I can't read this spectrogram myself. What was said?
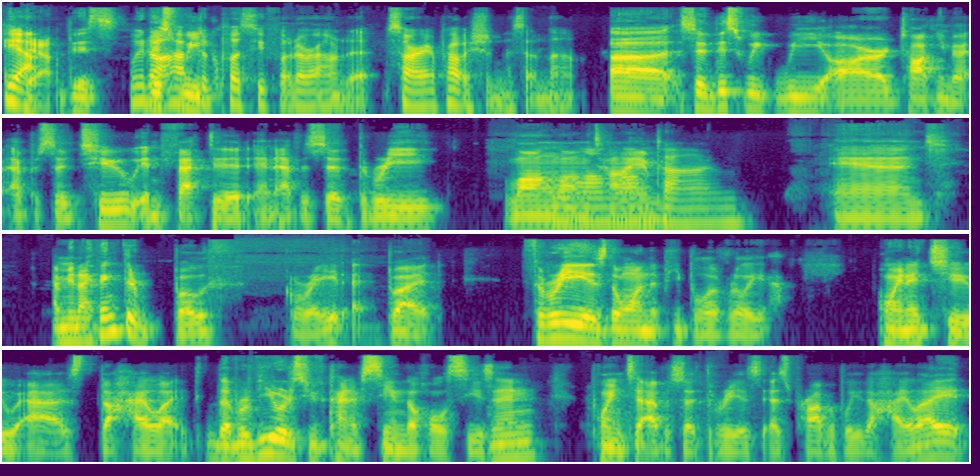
Yeah. Yeah. this We don't this have week, to pussyfoot around it. Sorry, I probably shouldn't have said that. uh, so this week we are talking about episode two, Infected, and episode three, Long, long, time. long time. And I mean, I think they're both great, but three is the one that people have really pointed to as the highlight. The reviewers who've kind of seen the whole season point to episode three as, as probably the highlight.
